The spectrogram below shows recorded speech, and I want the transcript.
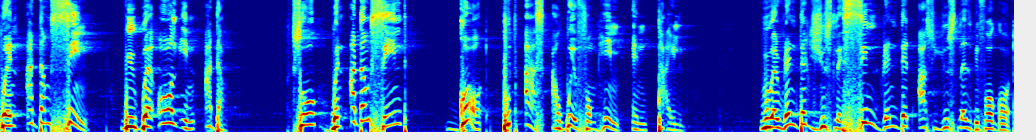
When Adam sinned, we were all in Adam. So when Adam sinned, God put us away from him entirely. We were rendered useless. Sin rendered us useless before God.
